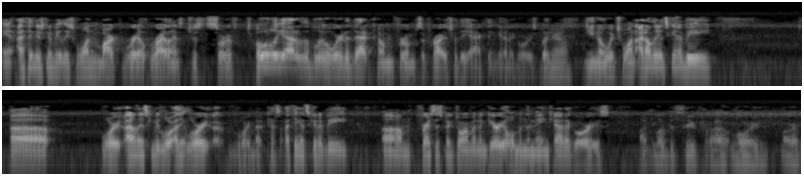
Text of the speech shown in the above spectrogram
And I think there's going to be at least one Mark Rylance just sort of totally out of the blue. Where did that come from? Surprise for the acting categories. But Yeah. do you know which one? I don't think it's going to be uh, Laurie. I don't think it's gonna be Laurie. I think Laurie uh, Laurie Metcalf. I think it's gonna be um, Frances McDormand and Gary Oldman the main categories. I'd love to see uh, Laurie or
